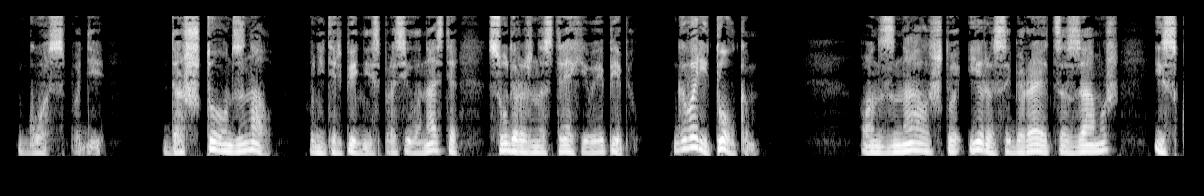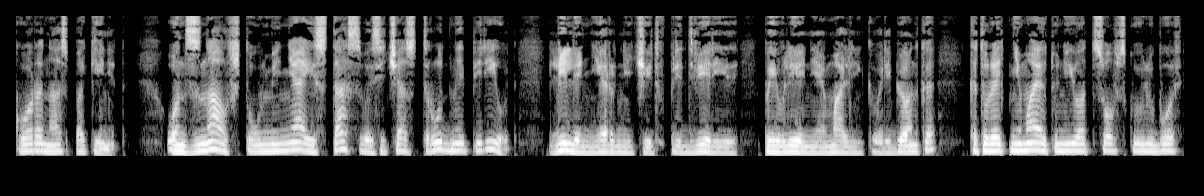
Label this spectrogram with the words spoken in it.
Господи, да что он знал? — в нетерпении спросила Настя, судорожно стряхивая пепел. — Говори толком. Он знал, что Ира собирается замуж и скоро нас покинет. Он знал, что у меня и Стасова сейчас трудный период. Лиля нервничает в преддверии появления маленького ребенка, который отнимает у нее отцовскую любовь,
